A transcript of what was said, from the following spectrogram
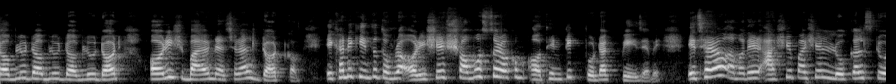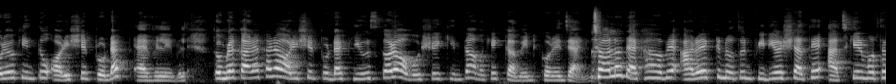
W W W dot Aurish bio natural dot com এখানে কিন্তু তোমরা অরিশের সমস্ত রকম অথেন্টিক প্রোডাক্ট পেয়ে যাবে। এছাড়াও আমাদের আশেপাশের লোকাল স্টোরেও কিন্তু অরিশের প্রোডাক্ট অ্যাভেলেবেল তোমরা কারা কারা অরিশের প্রোডাক্ট ইউজ করো, অবশ্যই কিন্তু আমাকে কমেন্ট করে জানি চলো, দেখা হবে আরও একটা নতুন ভিডিওর সাথে আজকের মতো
